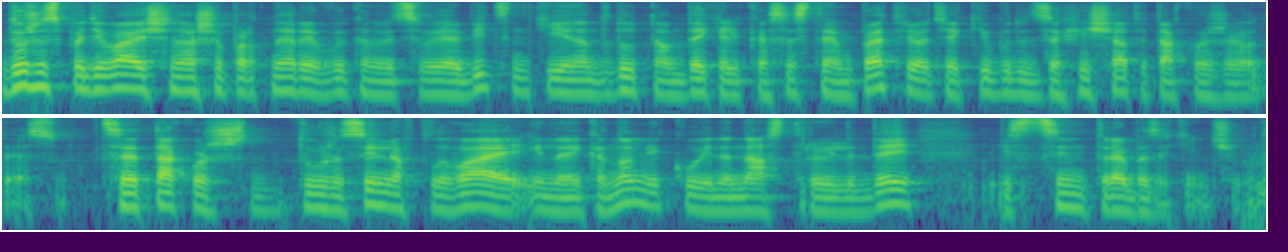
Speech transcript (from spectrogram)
Дуже сподіваюся, що наші партнери виконують свої обіцянки і нададуть нам декілька систем Петріот, які будуть захищати також і Одесу. Це також дуже сильно впливає і на економіку, і на настрої людей. І з цим треба закінчувати.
